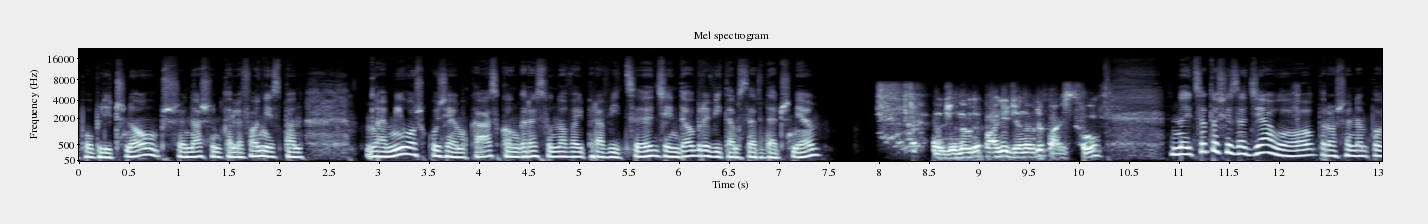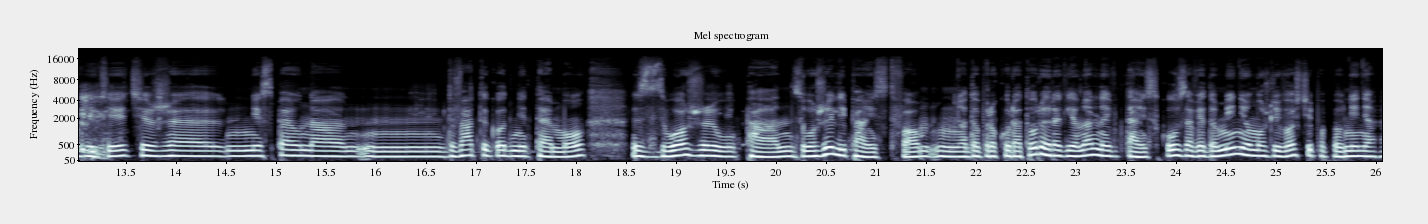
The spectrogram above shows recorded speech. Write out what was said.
y, publiczną. Przy naszym telefonie jest pan y, Miłosz Kuziemka z Kongresu Nowej Prawicy. Dzień dobry, witam serdecznie. Dzień dobry pani, dzień dobry państwu. No i co to się zadziało, proszę nam powiedzieć, że niespełna mm, dwa tygodnie temu złożył pan, złożyli państwo mm, do prokuratury regionalnej w Gdańsku zawiadomienie o możliwości popełnienia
